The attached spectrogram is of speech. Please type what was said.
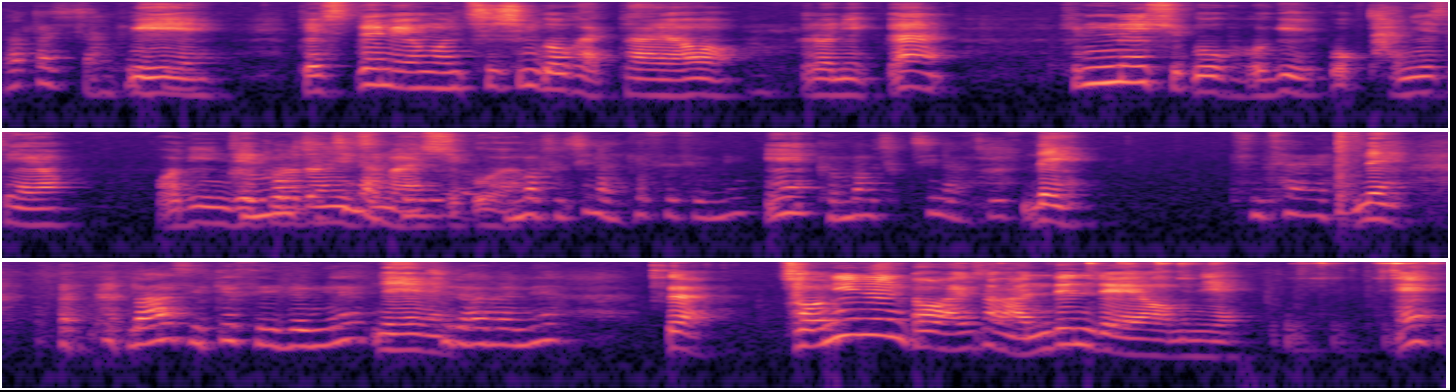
나빠지지 않겠어요. 예. 데스대 명은 치신 것 같아요. 그러니까 힘내시고 거기 꼭 다니세요. 어디 이제 돌아다니지 마시고요. 금방 죽진 않겠어요, 선생님? 예? 금방 죽진 않겠어요. 네. 진짜요. 네. 나을 수 있겠어요, 병에? 네. 치료하면요? 그러니까 전이는 더 이상 안 된대요, 어머니. 예?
